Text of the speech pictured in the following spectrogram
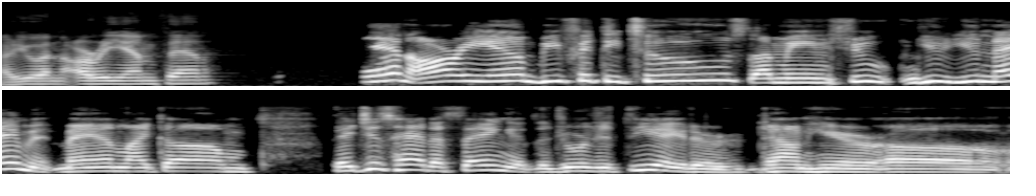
Are you an REM fan? And REM, B52s. I mean, shoot, you you name it, man. Like um, they just had a thing at the Georgia Theater down here, uh,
